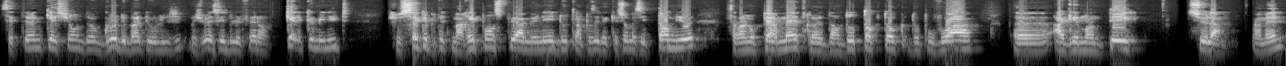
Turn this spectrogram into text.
c'est une question d'un gros débat théologique, mais je vais essayer de le faire en quelques minutes. Je sais que peut-être ma réponse peut amener d'autres à poser des questions, mais c'est tant mieux. Ça va nous permettre, dans d'autres talk-talk, de pouvoir agrémenter cela. Amen.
